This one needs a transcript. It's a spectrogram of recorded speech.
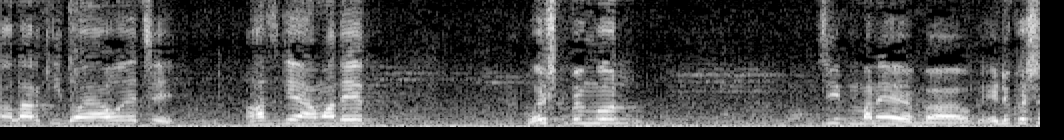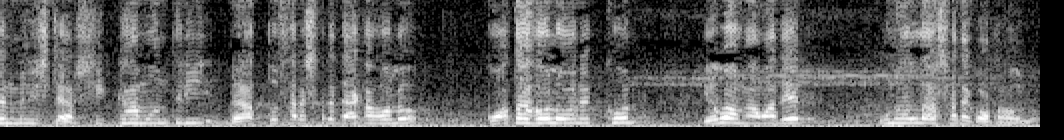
তালার কি দয়া হয়েছে? আজকে আমাদের ওয়েস্ট বেঙ্গল চিফ মানে এডুকেশন মিনিস্টার শিক্ষামন্ত্রী ব্রাত্য স্যারের সাথে দেখা হলো কথা হলো অনেকক্ষণ এবং আমাদের কুণালদার সাথে কথা হলো।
